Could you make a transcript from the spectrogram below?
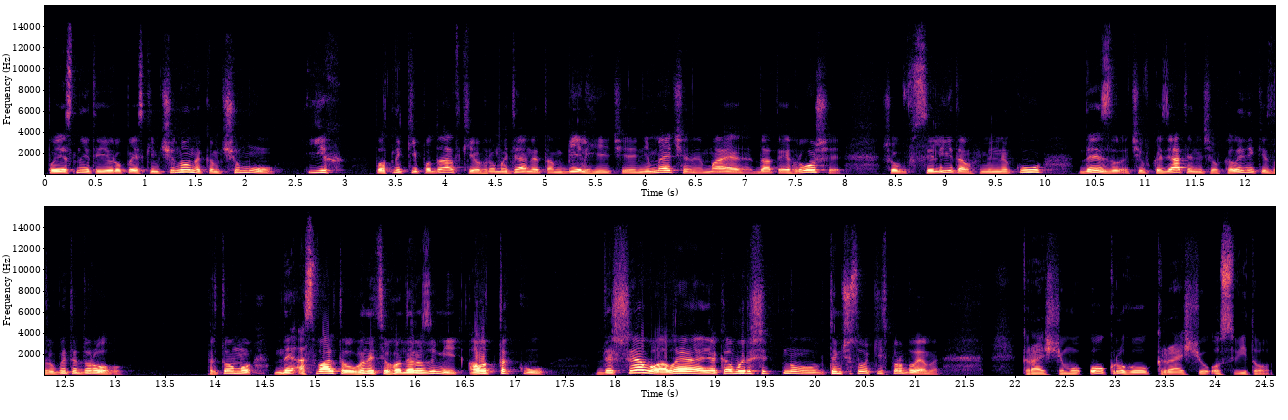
пояснити європейським чиновникам, чому їх платники податків, громадяни там, Бельгії чи Німеччини, має дати гроші, щоб в селі там, Хмільнику, десь чи в Козятині, чи в Калиніки зробити дорогу. Притому не асфальтову, вони цього не розуміють, а от таку дешеву, але яка вирішить ну, тимчасово якісь проблеми. Кращому округу кращу освіту.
